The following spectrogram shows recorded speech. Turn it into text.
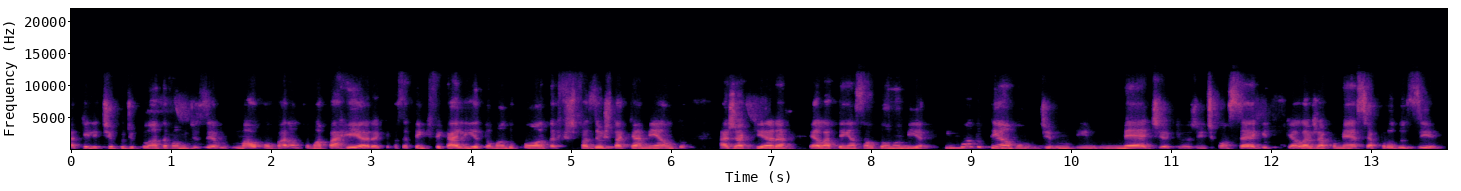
aquele tipo de planta, vamos dizer, mal comparando com uma parreira, que você tem que ficar ali tomando conta, fazer o estaqueamento. A jaqueira ela tem essa autonomia. Em quanto tempo, de, em média, que a gente consegue que ela já comece a produzir?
